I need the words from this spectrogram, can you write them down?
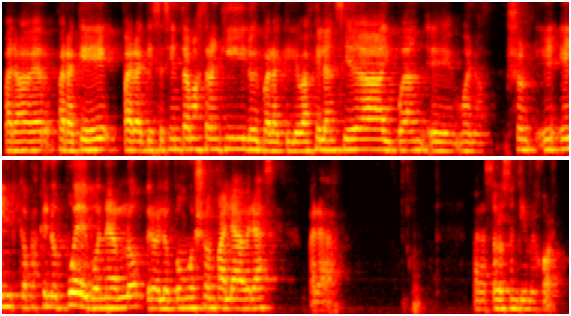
para ver, para que, para que se sienta más tranquilo y para que le baje la ansiedad y puedan, bueno, yo, él capaz que no puede ponerlo, pero lo pongo yo en palabras para, para hacerlo sentir mejor.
